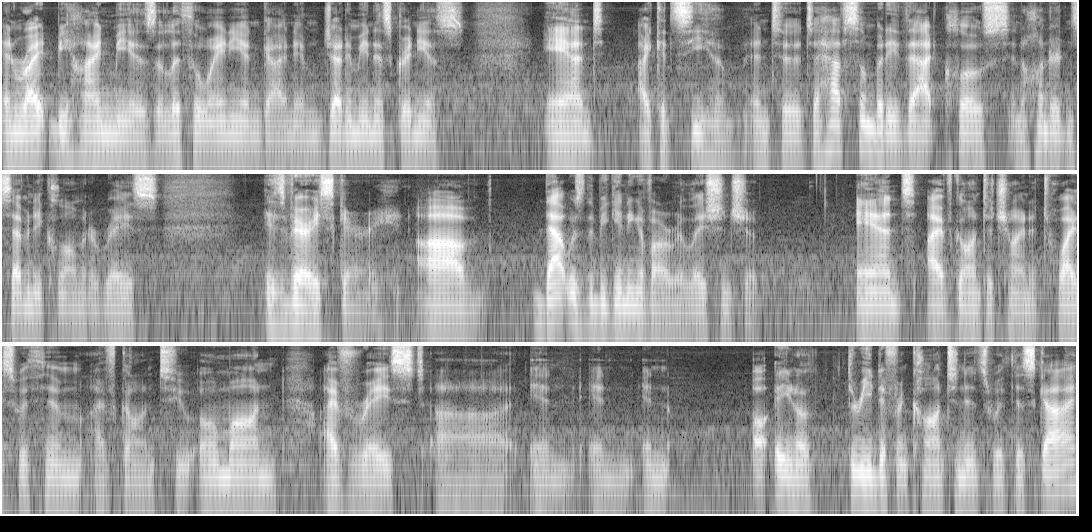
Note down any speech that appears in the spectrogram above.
And right behind me is a Lithuanian guy named Gediminas Grinius. And I could see him. And to, to have somebody that close in a 170 kilometer race is very scary. Uh, that was the beginning of our relationship. and I've gone to China twice with him. I've gone to Oman. I've raced uh, in in in uh, you know three different continents with this guy.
